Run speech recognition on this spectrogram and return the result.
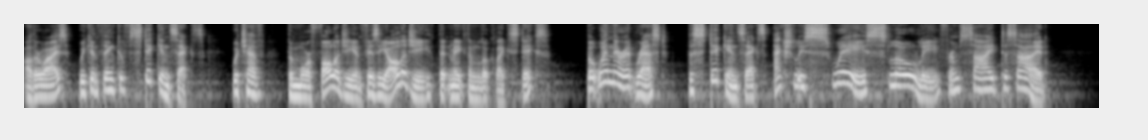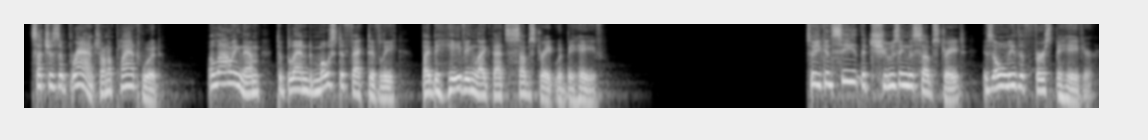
Otherwise, we can think of stick insects, which have the morphology and physiology that make them look like sticks. But when they're at rest, the stick insects actually sway slowly from side to side, such as a branch on a plant would, allowing them to blend most effectively by behaving like that substrate would behave. So you can see that choosing the substrate is only the first behavior.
